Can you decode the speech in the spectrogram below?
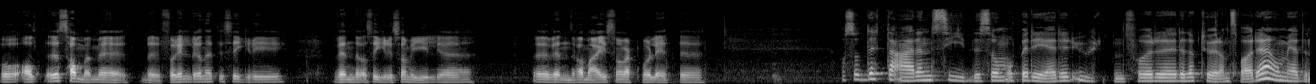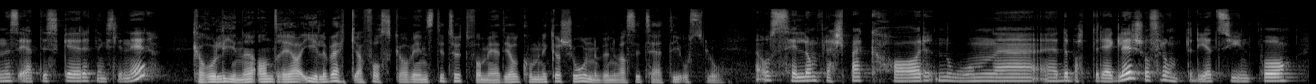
Og alt det samme med, med foreldrene til Sigrid, venner av Sigrids familie, eh, venner av meg som har vært med å lete. Altså, dette er en side som opererer utenfor redaktøransvaret og medienes etiske retningslinjer. Karoline Andrea Ilebekk er forsker ved Institutt for medier og kommunikasjon ved Universitetet i Oslo. Og selv om Flashback har noen eh, debattregler, så fronter de et syn på Eh,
